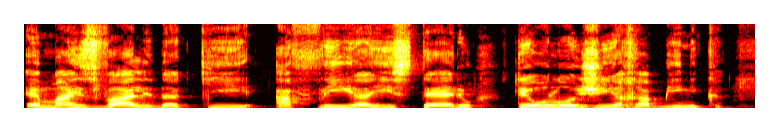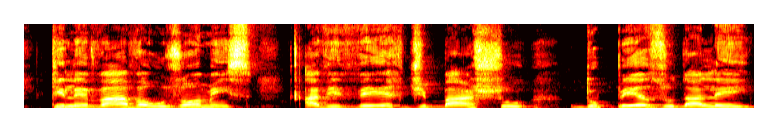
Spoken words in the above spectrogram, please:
é mais válida que a fria e estéril teologia rabínica, que levava os homens a viver debaixo do peso da lei,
